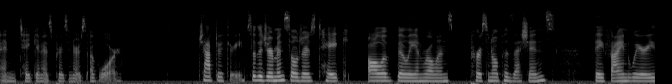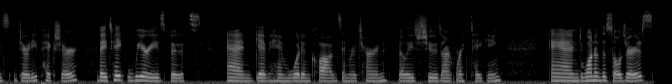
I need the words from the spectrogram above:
and taken as prisoners of war. Chapter 3 So the German soldiers take all of Billy and Roland's personal possessions. They find Weary's dirty picture. They take Weary's boots and give him wooden clogs in return. Billy's shoes aren't worth taking. And one of the soldiers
